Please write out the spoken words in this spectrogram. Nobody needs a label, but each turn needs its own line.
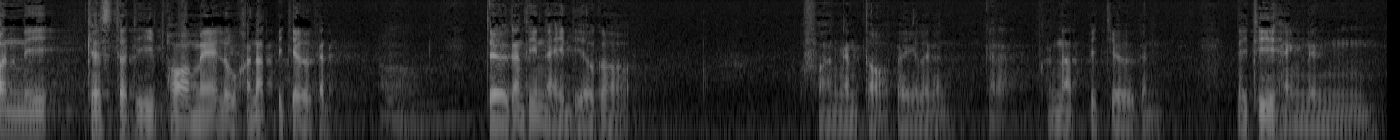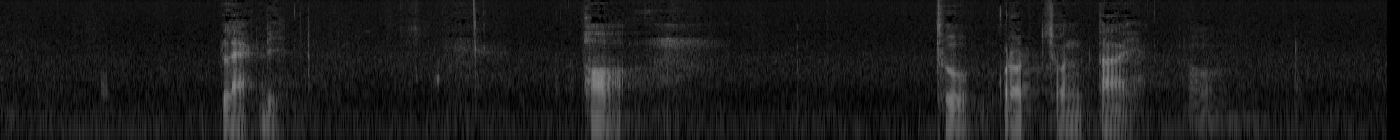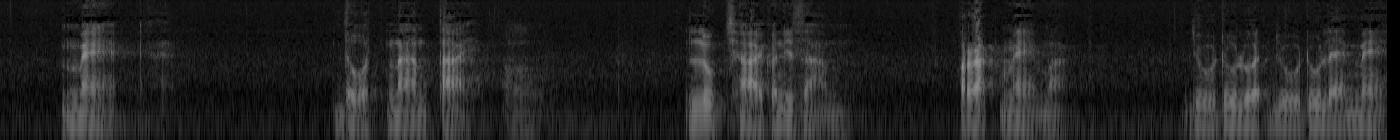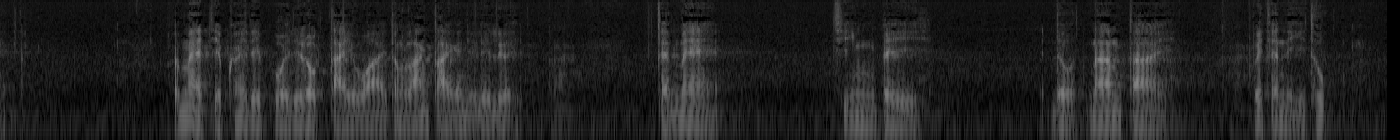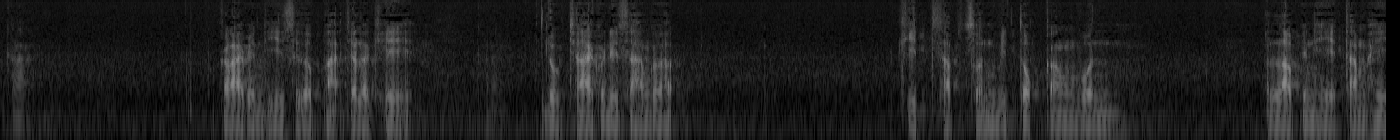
วันนี้แคสตดี้พ่อแม่ลูกเขานัดไปเจอกัน เจอกันที่ไหน เดี๋ยวก็ฟังกันต่อไปกันแล้วกัน
ครับ
เขานัดไปเจอกัน ในที่แห่งหนึ่ง แปลกดี พ่อ ถูกรถชนตาย
โอ้
แม่ โดดน้ำตาย
โอ้
ลูกชายคนที่สาม รักแม่มาก อยู่ดูแลอยู่ดูแลแม่เพราะแม่เจ็บไข้ได้ป่วยด้วยโรคไตวาย ต้องล้างไตกันอยู่เรื่อย
ครับ
ๆแต่แม่ชิงไปโดดน้ำตาย
ครับ
เพื่อจะหนีทุกข์
ครับ
กลายเป็นผีเสือปะจระเข้
ครับ
ลูกชายคนที่สามก็ คิดสับสนวิตกกังวล เราเป็นเหตุทำให้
